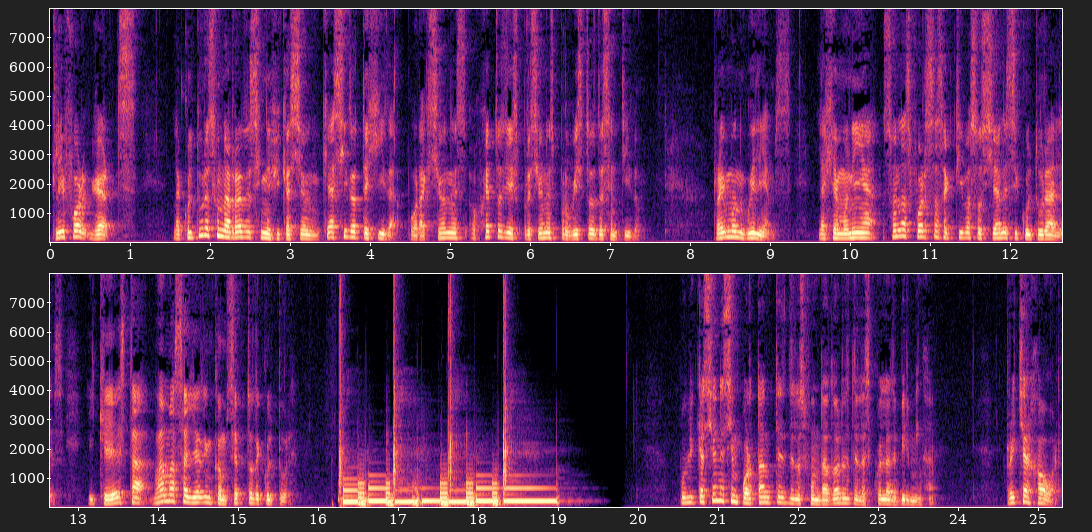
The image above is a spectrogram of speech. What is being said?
Clifford Gertz. La cultura es una red de significación que ha sido tejida por acciones, objetos y expresiones provistos de sentido. Raymond Williams. La hegemonía son las fuerzas activas sociales y culturales, y que ésta va más allá de un concepto de cultura. Publicaciones importantes de los fundadores de la Escuela de Birmingham. Richard Howard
